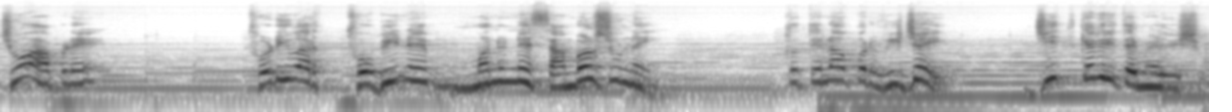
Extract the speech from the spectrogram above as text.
જો આપણે થોડીવાર થોભીને મનને સાંભળશું નહીં તો તેના પર વિજય જીત કેવી રીતે મેળવીશું?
